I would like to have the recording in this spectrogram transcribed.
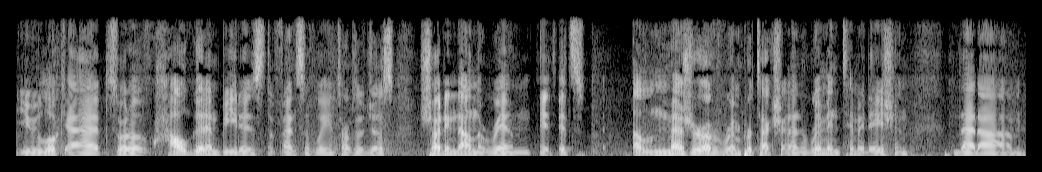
you look at sort of how good Embiid is defensively in terms of just shutting down the rim. It, it's a measure of rim protection and rim intimidation that um,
